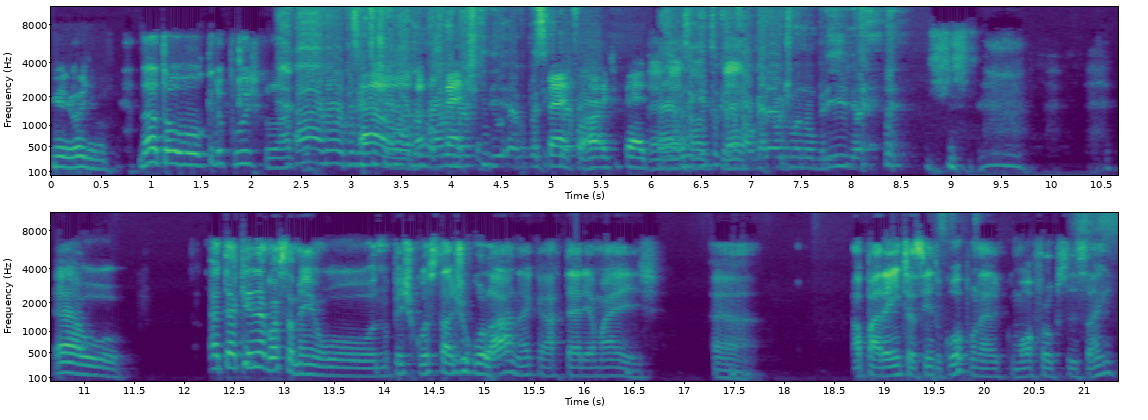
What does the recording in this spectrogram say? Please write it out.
Gary Oldman. Não, tô o Crepúsculo lá. Pô. Ah, não, eu pensei que tu tinha errado o nome, mas queria, eu pensei que tu ia falar. Robert Pattinson. É, eu pensei que tu queria falar, o Gary Oldman não brilha. é, o... Até aquele negócio também, o... no pescoço tá jugular, né, que é a artéria mais é... aparente, assim, do corpo, né, com o maior fluxo de sangue.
